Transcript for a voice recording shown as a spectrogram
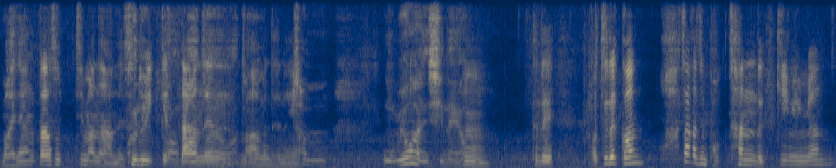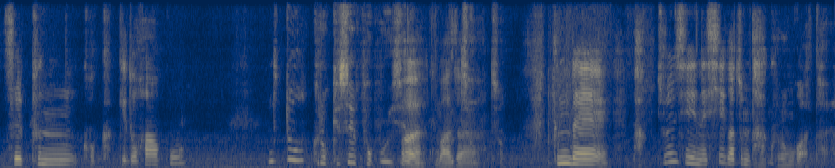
마냥 따숩지만은 않을 수도 그러니까, 있겠다는 맞아요, 맞아요. 마음은 드네요. 참 오묘한 시네요. 음. 근데 어찌됐건 화자가 좀 벅찬 느낌이면 슬픈 것 같기도 하고 근데 또 그렇게 슬퍼 보이지 네, 않고 맞아요. 그쵸, 그쵸. 근데 박준 시인의 시가 좀 다 그런 것 같아요.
